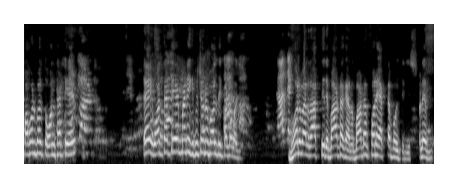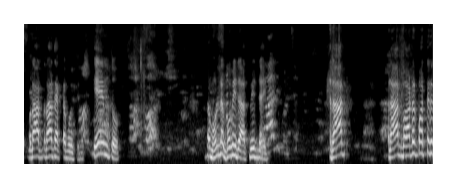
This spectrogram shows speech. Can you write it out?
কখন বলতো ওয়ান থার্টি এইট এই ওয়ান থার্টি মানে পিছনে বল দি কটা বাজে? ভোরবেলা রাত্রিরে বারোটা কেন? বারোটার পরে একটা পঁয়ত্রিশ মানে রাত রাত একটা পঁয়ত্রিশ। এম তো। না গভীর রাত মিড নাইট রাত? রাত বারোটার পর থেকে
